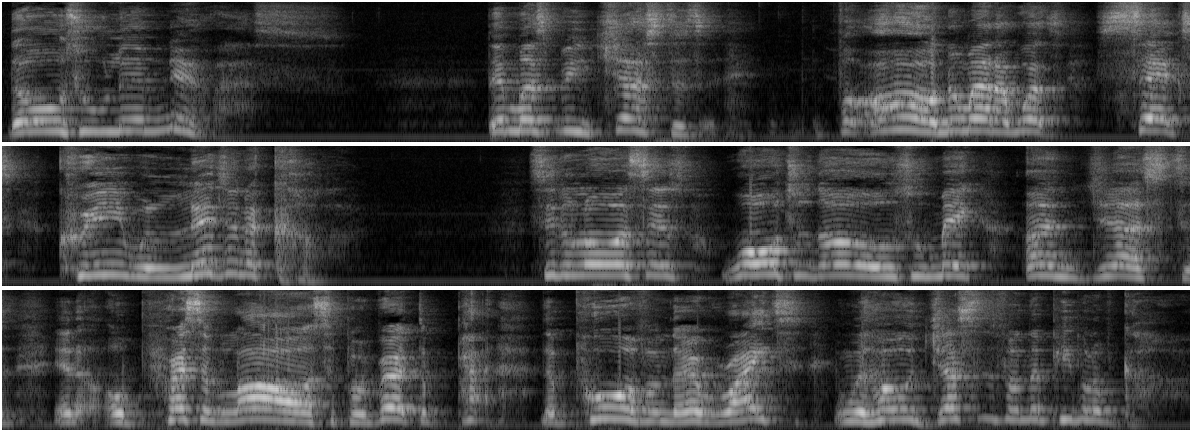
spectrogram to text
those who live near us. There must be justice for all, no matter what sex, creed, religion, or color. See, the Lord says, Woe to those who make unjust and oppressive laws to pervert the, the poor from their rights and withhold justice from the people of God.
